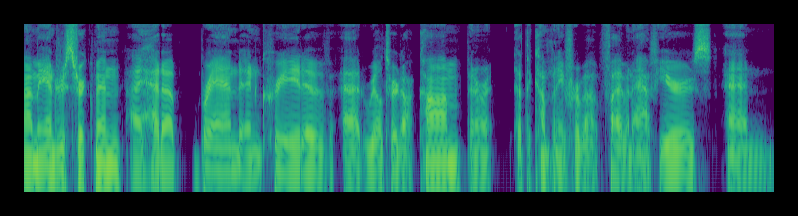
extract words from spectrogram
I'm Andrew Strickman. I head up brand and creative at Realtor.com. Been ar- at the company for about five and a half years. And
